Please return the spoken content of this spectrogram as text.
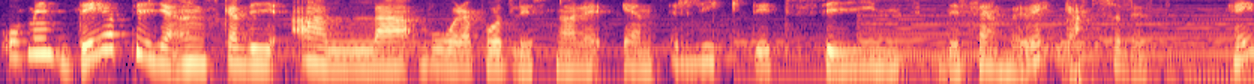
Och med det Pia önskar vi alla våra poddlyssnare en riktigt fin decembervecka. Absolut. Hej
